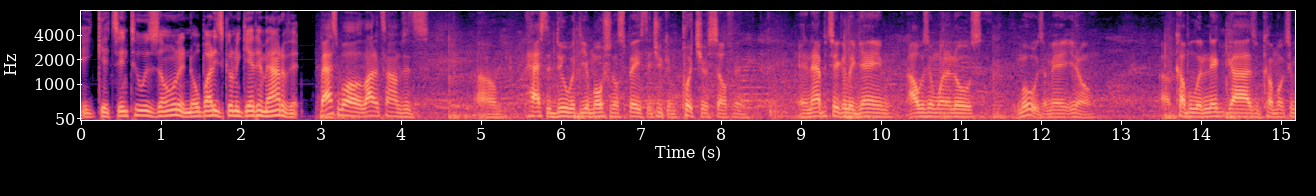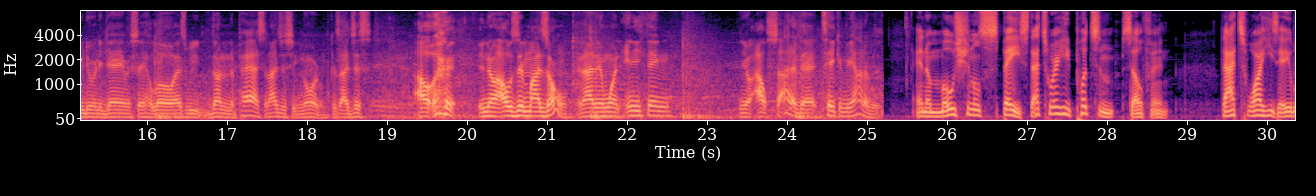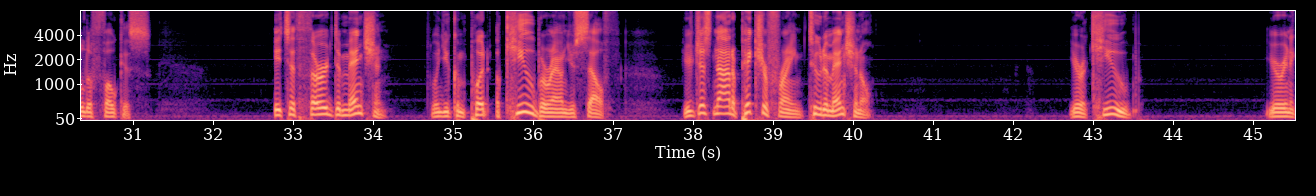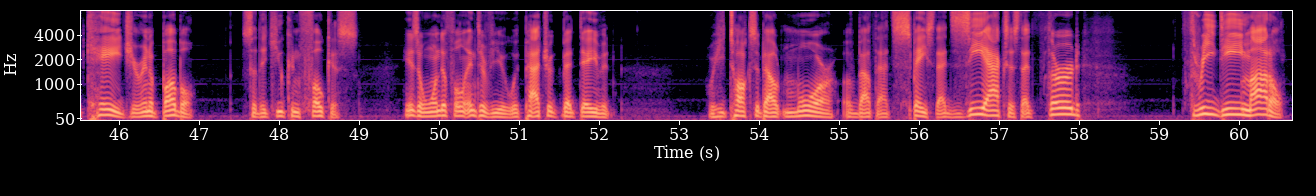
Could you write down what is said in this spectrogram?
He gets into his zone and nobody's going to get him out of it. Basketball, a lot of times, it's um, has to do with the emotional space that you can put yourself in. And in that particular game, I was in one of those moods. I mean, you know, a couple of Knick guys would come up to me during the game and say hello, as we've done in the past, and I just ignored them because I just, I, you know, I was in my zone, and I didn't want anything, you know, outside of that taking me out of it. an emotional space. That's where he puts himself in. That's why he's able to focus. It's a third dimension when you can put a cube around yourself. You're just not a picture frame, two dimensional. You're a cube. You're in a cage, you're in a bubble so that you can focus. Here's a wonderful interview with Patrick Bet David where he talks about more about that space, that Z axis, that third 3D model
